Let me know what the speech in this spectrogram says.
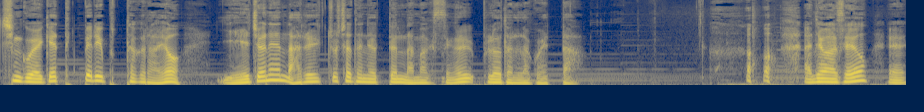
친구에게 특별히 부탁을 하여 예전에 나를 쫓아다녔던 남학생을 불러달라고 했다. 안녕하세요. 예,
